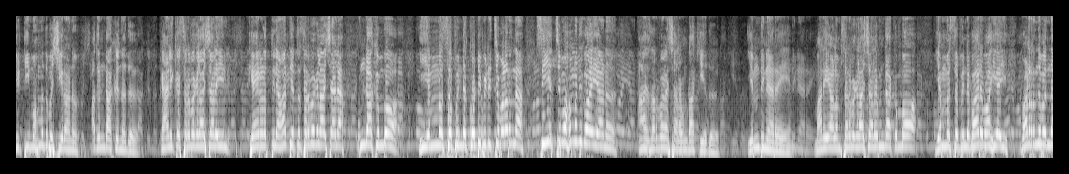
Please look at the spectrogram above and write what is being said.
ഇ ടി മുഹമ്മദ് ബഷീറാണ് അതുണ്ടാക്കുന്നത്. കാലിക്കറ്റ് സർവകലാശാലയിൽ കേരളത്തിലെ ആദ്യത്തെ സർവകലാശാല ഉണ്ടാക്കുമ്പോ ഈ എം എസ് എഫിന്റെ കൊടി പിടിച്ച് വളർന്ന സി എച്ച് മുഹമ്മദ് കോയയാണ് ആ സർവകലാശാല ഉണ്ടാക്കിയത്. എന്തിനേറെ? മലയാളം സർവകലാശാല ഉണ്ടാക്കുമ്പോ എം എസ് എഫിന്റെ ഭാരവാഹിയായി വളർന്നു വന്ന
